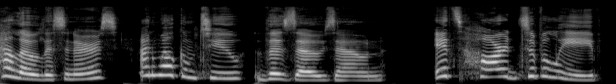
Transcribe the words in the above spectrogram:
Hello, listeners, and welcome to the Zoe Zone. It's hard to believe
